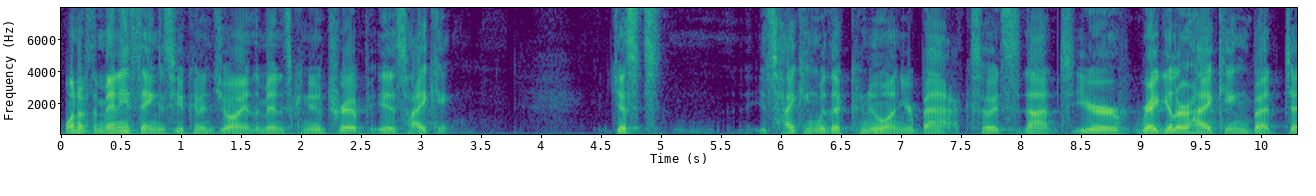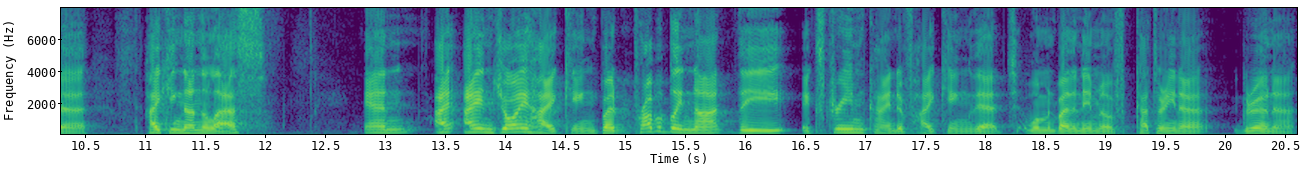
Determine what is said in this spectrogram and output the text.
one of the many things you can enjoy in the men's canoe trip is hiking. Just it's hiking with a canoe on your back, so it's not your regular hiking, but uh, hiking nonetheless. And I, I, enjoy hiking, but probably not the extreme kind of hiking that a woman by the name of Katarina Gröna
